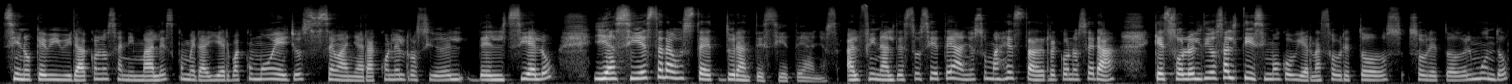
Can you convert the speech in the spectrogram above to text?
sino que vivirá con los animales, comerá hierba como ellos, se bañará con el rocío del, cielo, y así estará usted durante siete años. Al final de estos siete años, su majestad reconocerá que solo el Dios Altísimo gobierna sobre todos, sobre todo el mundo,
